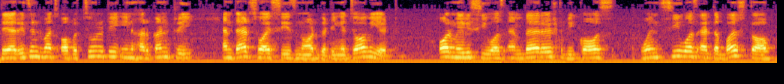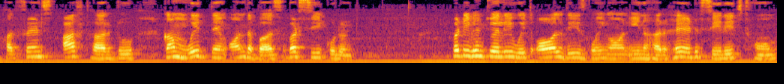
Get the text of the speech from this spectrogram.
there isn't much opportunity in her country and that's why she is not getting a job yet. Or maybe she was embarrassed because when she was at the bus stop, her friends asked her to come with them on the bus, but she couldn't. But eventually, with all these going on in her head, she reached home.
